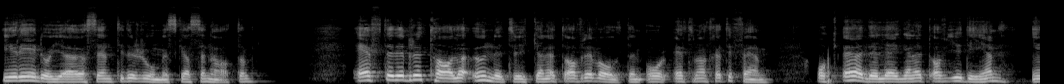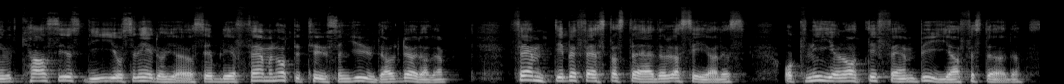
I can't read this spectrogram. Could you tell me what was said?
i redogörelsen till den romerska senaten. Efter det brutala undertryckandet av revolten år 135 och ödeläggandet av Judeen. Enligt Cassius Dios redogörelse blev 580 000 judar dödade. 50 befästa städer raserades och 985 byar förstördes.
